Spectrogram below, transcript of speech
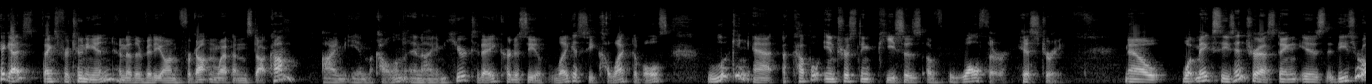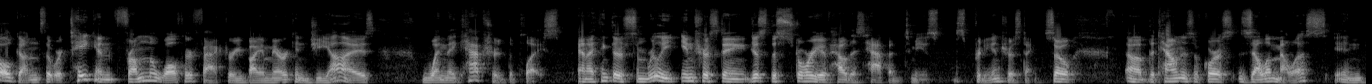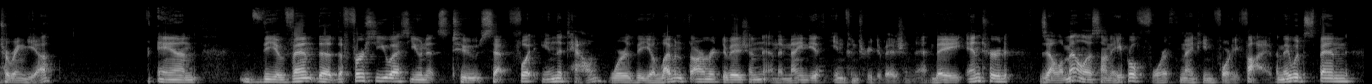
Hey guys, thanks for tuning in to another video on ForgottenWeapons.com. I'm Ian McCollum, and I am here today, courtesy of Legacy Collectibles, looking at a couple interesting pieces of Walther history. Now, what makes these interesting is that these are all guns that were taken from the Walther factory by American GIs when they captured the place. And I think there's some really interesting, just the story of how this happened to me is, is pretty interesting. So uh, the town is, of course, Zella Mehlis in Thuringia, and the event, the, the first U.S. units to set foot in the town were the 11th Armored Division and the 90th Infantry Division, and they entered Zella on April 4th, 1945. And they would spend,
